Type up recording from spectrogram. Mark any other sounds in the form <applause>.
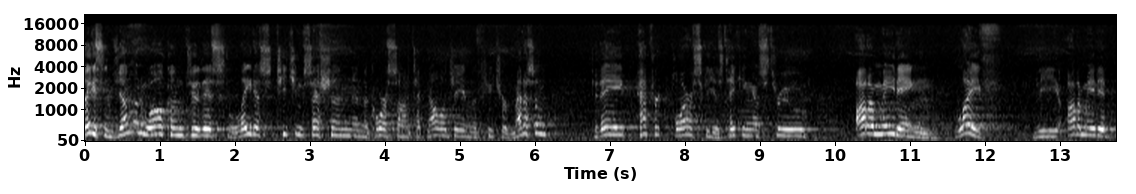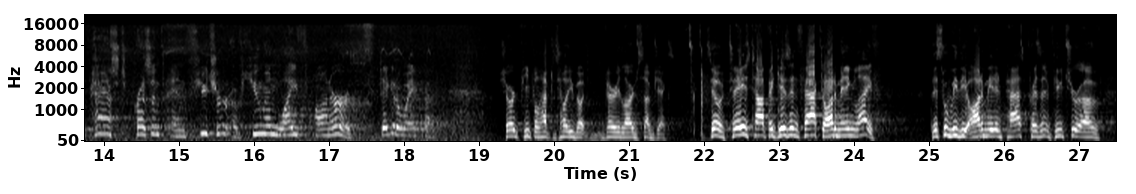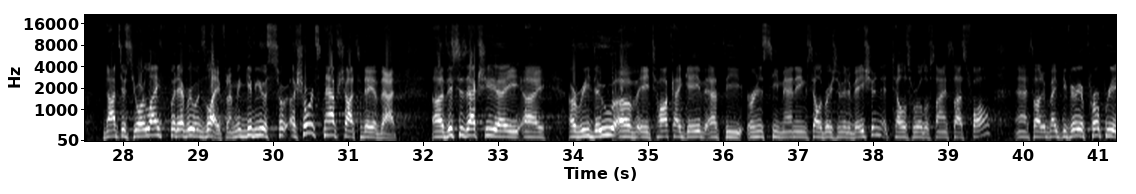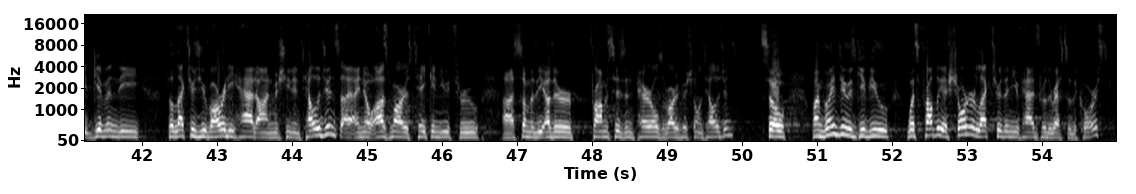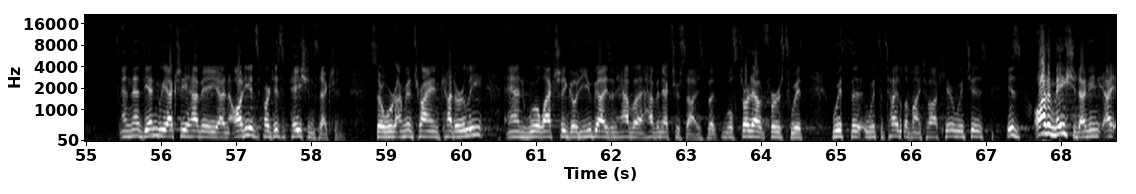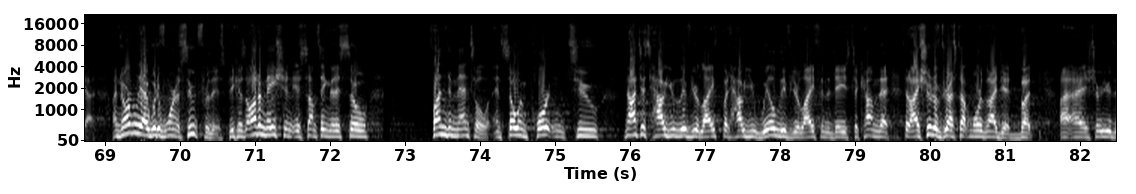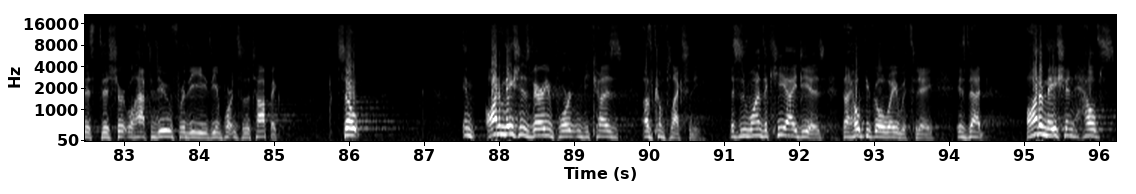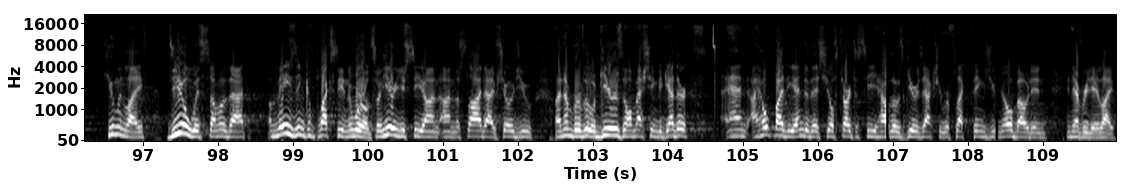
Ladies and gentlemen, welcome to this latest teaching session in the course on technology and the future of medicine. Today, Patrick Pilarski is taking us through automating life, the automated past, present, and future of human life on Earth. Take it away, Patrick. Short people have to tell you about very large subjects. So today's topic is, in fact, automating life. This will be the automated past, present, and future of not just your life, but everyone's life. And I'm going to give you a, a short snapshot today of that. Uh, this is actually a, a, a, redo of a talk I gave at the Ernest C. Manning Celebration of Innovation at TELUS World of Science last fall. And I thought it might be very appropriate given the, the lectures you've already had on machine intelligence. I, I know Osmar has taken you through uh, some of the other promises and perils of artificial intelligence. So what I'm going to do is give you what's probably a shorter lecture than you've had for the rest of the course. And at the end, we actually have a, an audience participation section. So I'm going to try and cut early, and we'll actually go to you guys and have, a, have an exercise. But we'll start out first with, with, the, with the title of my talk here, which is, is automation. I mean, I, I, normally I would have worn a suit for this, because automation is something that is so fundamental and so important to not just how you live your life, but how you will live your life in the days to come, that, that I should have dressed up more than I did. But I, I assure you this, this shirt will have to do for the, the importance of the topic. So automation is very important because of complexity. This is one of the key ideas that I hope you go away with today, is that automation helps human life deal with some of that amazing complexity in the world. So here you see on, on the slide I've showed you a number of little gears all meshing together. And I hope by the end of this, you'll start to see how those gears actually reflect things you know about in, in everyday life.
